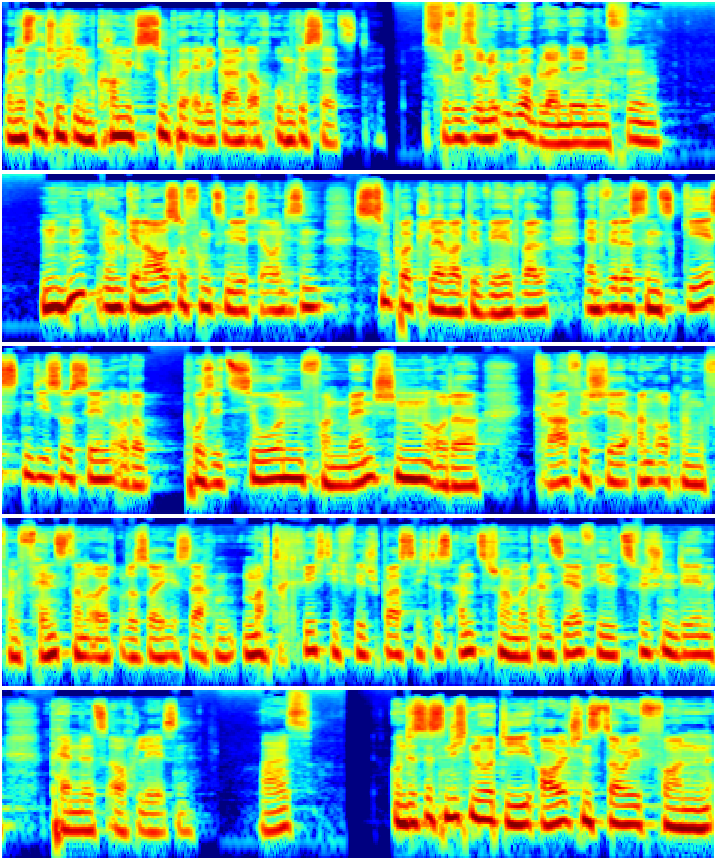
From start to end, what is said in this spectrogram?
Und das ist natürlich in einem Comic super elegant auch umgesetzt. So wie so eine Überblende in dem Film. Mhm. Und genauso funktioniert es ja auch. Und die sind super clever gewählt, weil entweder sind es Gesten, die so sind, oder Positionen von Menschen oder grafische Anordnungen von Fenstern oder solche Sachen. Macht richtig viel Spaß, sich das anzuschauen. Man kann sehr viel zwischen den Panels auch lesen. Nice. Und es ist nicht nur die Origin Story von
